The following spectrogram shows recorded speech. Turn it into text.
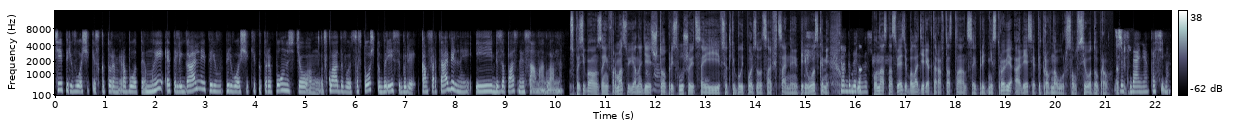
те перевозчики, с которыми работаем мы, это легальные перевозчики, которые полностью вкладываются в то, чтобы рейсы были комфортабельные и безопасные, самое главное. Спасибо вам за информацию. Я надеюсь, что прислушается и все-таки будет пользоваться официальными перевозками. Благодарю вас. У нас на связи была директор автостанции Приднестровья Олеся Петровна Урсул. Всего доброго. До свидания. Спасибо.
